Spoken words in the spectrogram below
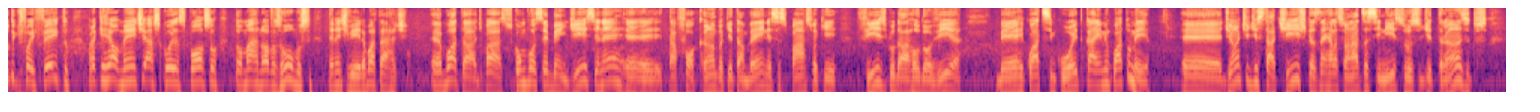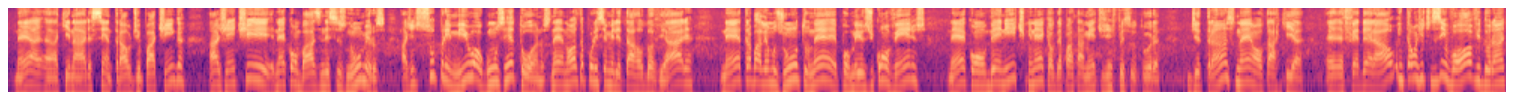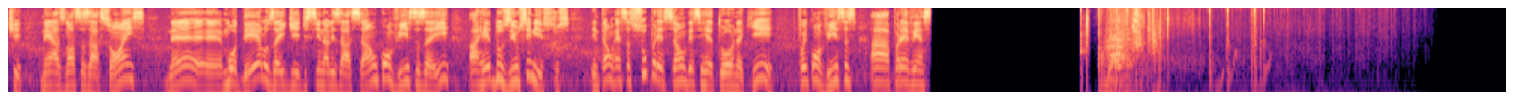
tudo que foi feito para que realmente as coisas possam tomar novos rumos? Tenente Vieira, boa tarde. É, boa tarde, Passos. Como você bem disse, né, está é, tá focando aqui também nesse espaço aqui físico da rodovia BR-458 KM-146. É, diante de estatísticas né, relacionadas a sinistros de trânsitos, né, aqui na área central de Ipatinga, a gente, né, com base nesses números, a gente suprimiu alguns retornos. Né? Nós da Polícia Militar Rodoviária, né, trabalhamos junto, né, por meios de convênios, né, com o DENIT, né, que é o Departamento de Infraestrutura de Trânsito, né, uma autarquia é, federal. Então a gente desenvolve durante né, as nossas ações né, é, modelos aí de, de sinalização com vistas aí a reduzir os sinistros. Então essa supressão desse retorno aqui foi com vistas à prevenção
